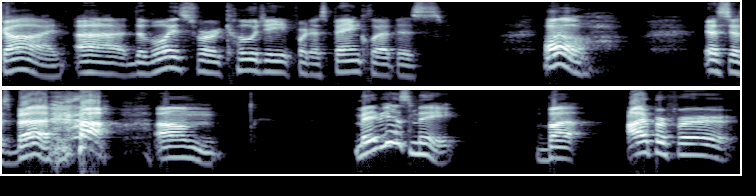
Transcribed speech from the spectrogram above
god. Uh, the voice for Koji for the Spain clip is. Oh. It's just bad. um. Maybe it's me, but I prefer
